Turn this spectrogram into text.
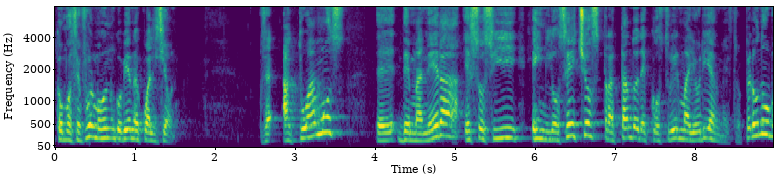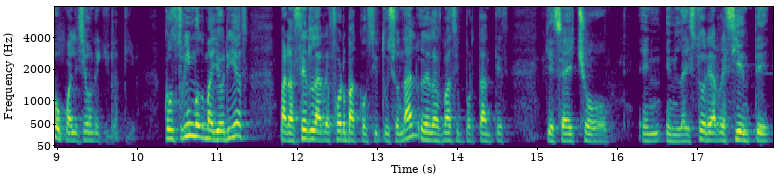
como se formó un gobierno de coalición. O sea, actuamos eh, de manera, eso sí, en los hechos, tratando de construir mayorías, maestro. Pero no hubo coalición legislativa. Construimos mayorías para hacer la reforma constitucional, una de las más importantes que se ha hecho en, en la historia reciente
